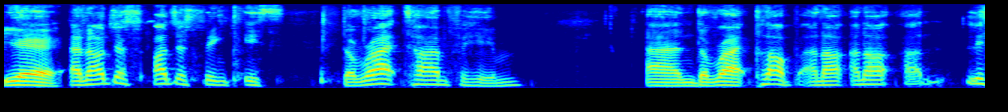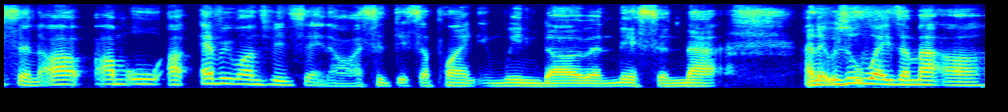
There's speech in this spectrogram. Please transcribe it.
yeah, and I just I just think it's the right time for him and the right club. And I and I, I listen. I, am all. I, everyone's been saying, "Oh, it's a disappointing window and this and that," and it was always a matter.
